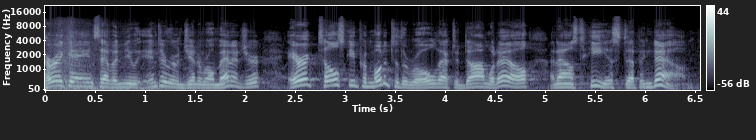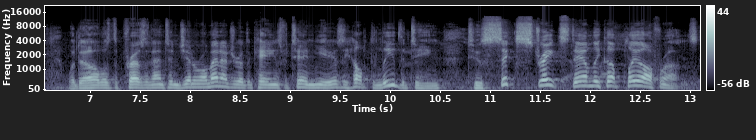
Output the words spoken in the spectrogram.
Hurricanes have a new interim general manager. Eric Tulsky promoted to the role after Don Waddell announced he is stepping down. Waddell was the president and general manager of the Canes for 10 years. He helped to lead the team to six straight Stanley Cup playoff runs.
